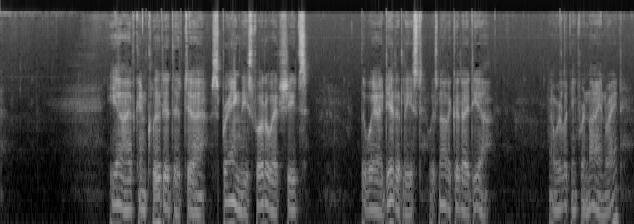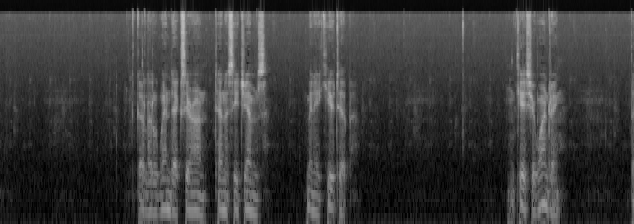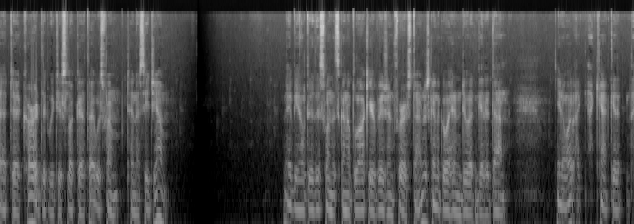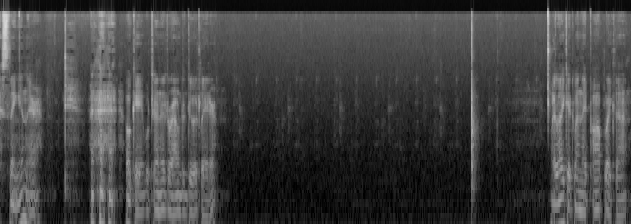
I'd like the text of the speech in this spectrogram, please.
Yeah, I've concluded that uh, spraying these photo etch sheets, the way I did at least, was not a good idea. And we're looking for 9, right? Got a little Windex here on Tennessee Jim's mini Q-tip. In case you're wondering, that uh, card that we just looked at, that was from Tennessee Jim. Maybe I'll do this one that's going to block your vision first. I'm just going to go ahead and do it and get it done. You know what? I, I can't get this thing in there. okay, we'll turn it around and do it later. I like it when they pop like that.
